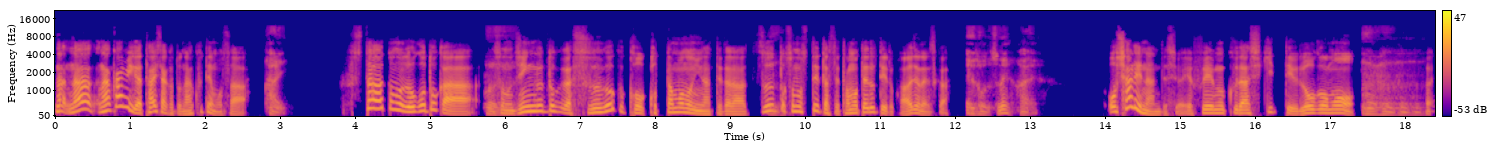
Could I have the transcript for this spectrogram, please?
な、な、中身が大したことなくてもさ、はい。スタートのロゴとかうん、そのジングルとかがすごくこう凝ったものになってたら、ずっとそのステータスで保てるっていうところあるじゃないですか。え、そうですね。はい。おしゃれなんですよ。FM 倉敷っていうロゴもうんうんうんうん。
